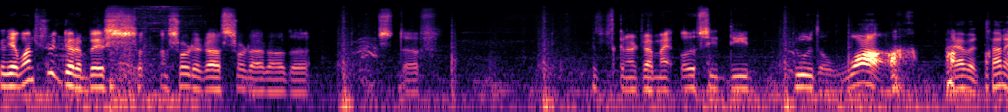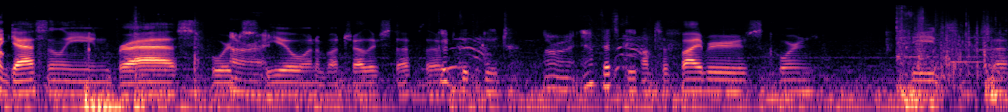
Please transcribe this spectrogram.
Yeah, once we get a base uh, sorted out, sort out all the stuff. It's gonna drive my OCD through the wall. I have a ton of gasoline, brass, forged Alright. steel, and a bunch of other stuff though. Good, good, good. Alright, yeah, that's good. Lots of fibers, corn seeds, and stuff.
